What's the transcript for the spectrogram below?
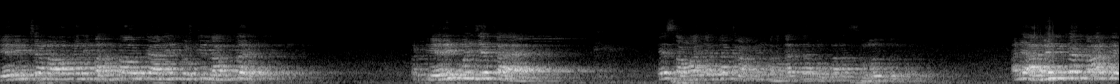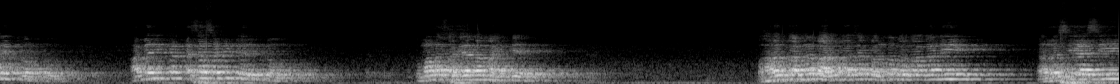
टेरिंगच्या नावाखाली भारतावरती अनेक गोष्टी लादतात पण टेरिफ म्हणजे काय? हे समाजातल्या ग्रामीण भागातल्या लोकांना समजलं आणि अमेरिका का टेरिंग लावतो? अमेरिका कशासाठी टेरिंग लावतो? तुम्हाला सगळ्यांना माहिती आहे. भारतानं भारताच्या पंतप्रधानांनी रशियाशी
